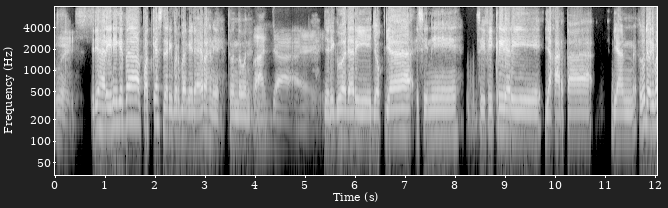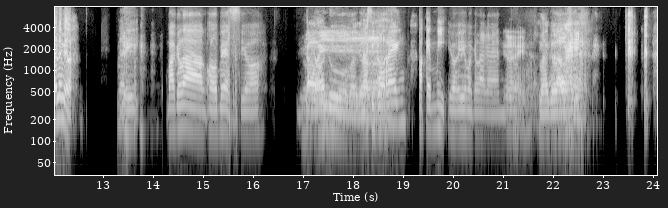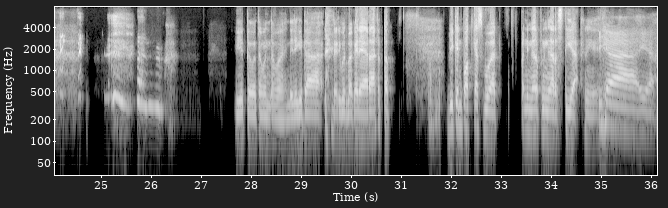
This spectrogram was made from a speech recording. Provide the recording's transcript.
Wes. Jadi hari ini kita podcast dari berbagai daerah nih, teman-teman. Anjay. Jadi gua dari Jogja di sini, si Fikri dari Jakarta, dan lu dari mana Mil? Dari Magelang, all best, yo. Yoi. Aduh, Magelang. Nasi goreng pakai mie, yo iya Magelangan. Magelang. Gitu teman-teman. Jadi kita dari berbagai daerah tetap bikin podcast buat pendengar-pendengar setia nih. Iya, iya.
